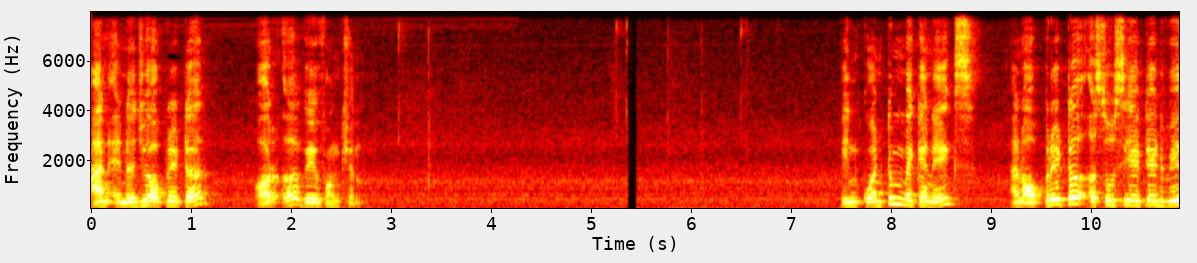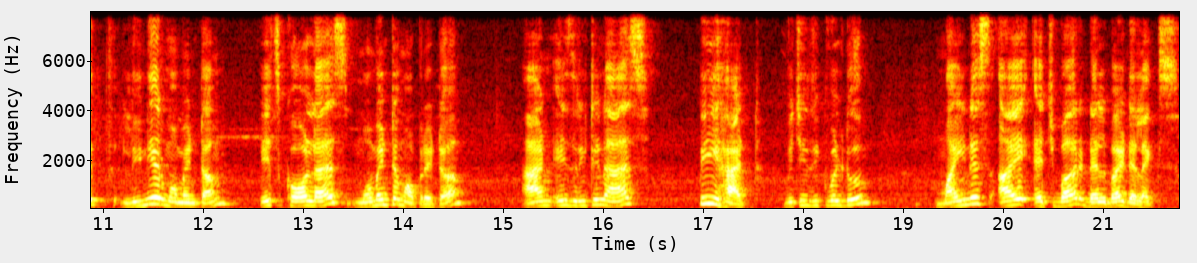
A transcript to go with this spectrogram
an energy operator or a wave function. In quantum mechanics, an operator associated with linear momentum is called as momentum operator and is written as p hat which is equal to minus i h bar del by del x.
